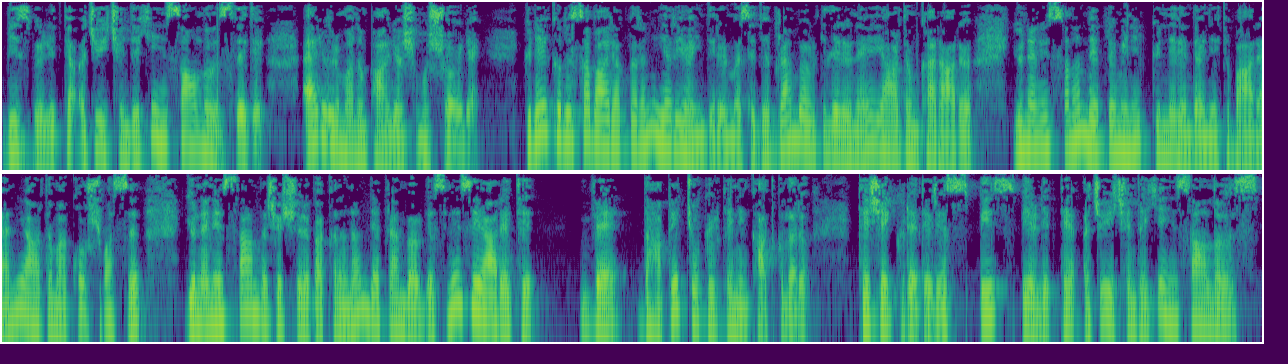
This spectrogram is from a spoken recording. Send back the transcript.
Biz birlikte acı içindeki insanlığız dedi. Erhürman'ın paylaşımı şöyle. Güney Kıbrıs'a bayrakların yarıya indirilmesi, deprem bölgelerine yardım kararı, Yunanistan'ın depremin ilk günlerinden itibaren yardıma koşması, Yunanistan Dışişleri Bakanı'nın deprem bölgesini ziyareti ve daha pek çok ülkenin katkıları. Teşekkür ederiz. Biz birlikte acı içindeki insanlığız.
